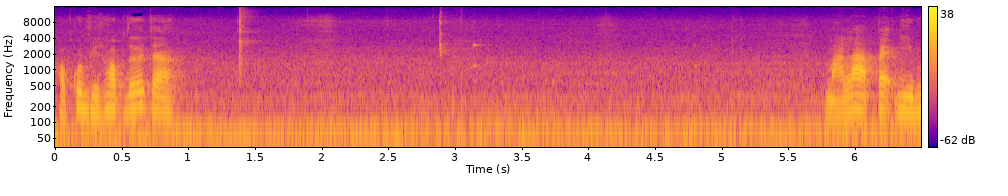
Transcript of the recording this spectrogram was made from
ขอบคุณพี่ท็อปเด้อจ้ะหมาล่าแปะยิ้ม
